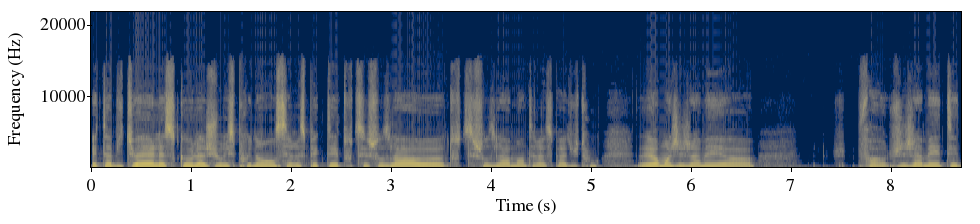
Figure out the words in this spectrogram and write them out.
est habituelle? Est-ce que la jurisprudence est respectée? Toutes ces choses-là, euh, toutes ces choses-là m'intéressent pas du tout. D'ailleurs moi j'ai jamais enfin, j'ai jamais été,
